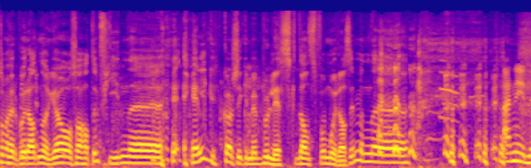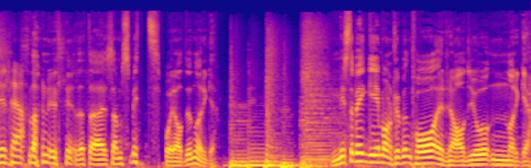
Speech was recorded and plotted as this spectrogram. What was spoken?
som hører på Radio Norge har også hatt en fin uh, helg. Kanskje ikke med burleskdans for mora si, men uh, Det er nydelig, Thea. det er nydelig. Dette er Sam Smith på Radio Norge. Mr. Big i Morgenklubben på Radio Norge.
